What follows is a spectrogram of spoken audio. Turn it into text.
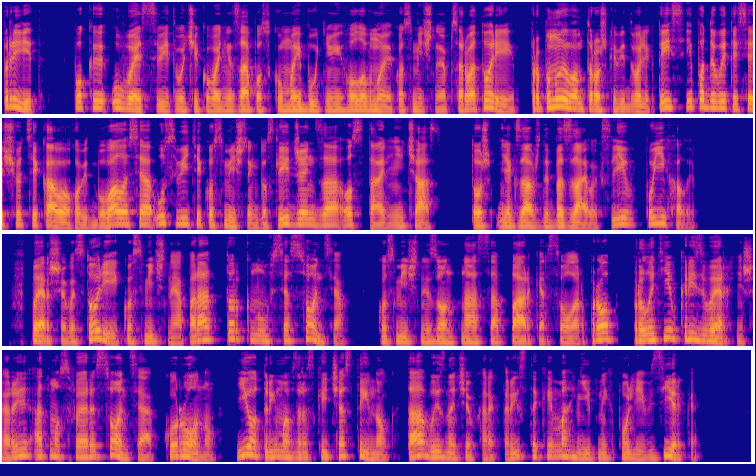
Привіт! Поки увесь світ в очікуванні запуску майбутньої головної космічної обсерваторії, пропоную вам трошки відволіктись і подивитися, що цікавого відбувалося у світі космічних досліджень за останній час. Тож, як завжди, без зайвих слів, поїхали. Вперше в історії космічний апарат торкнувся Сонця. Космічний зонд НАСА Parker Solar Probe пролетів крізь верхні шари атмосфери Сонця, корону, і отримав зразки частинок та визначив характеристики магнітних полів зірки.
